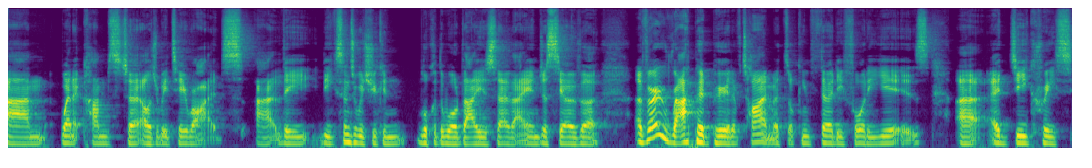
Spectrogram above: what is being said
um, when it comes to LGBT rights. Uh, the the extent to which you can look at the World Values Survey and just see over a very rapid period of time, it's looking 30, 40 years, uh, a decrease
